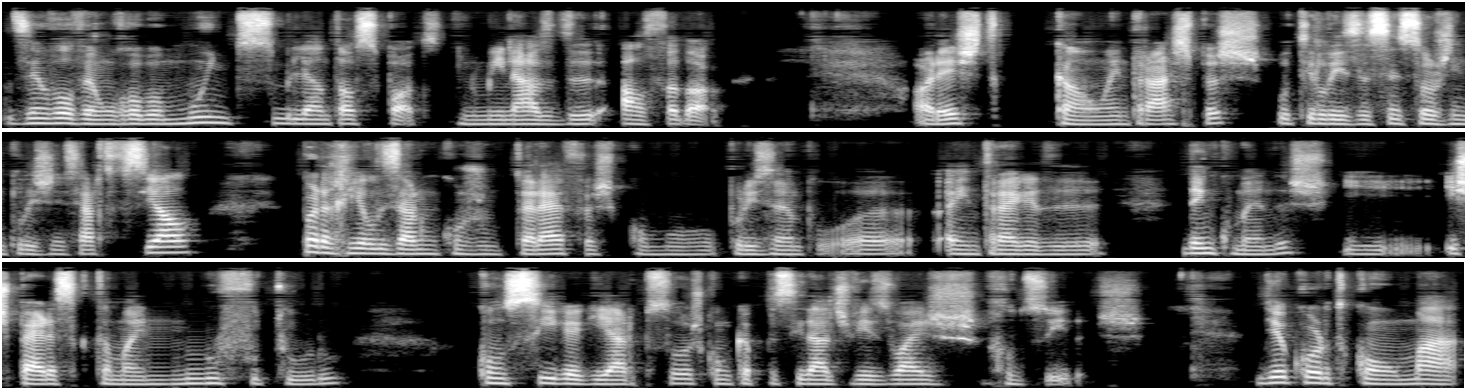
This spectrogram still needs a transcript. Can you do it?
desenvolveu um robô muito semelhante ao Spot, denominado de AlphaDog. Ora, este cão, entre aspas, utiliza sensores de inteligência artificial para realizar um conjunto de tarefas, como, por exemplo, a, a entrega de, de encomendas, e, e espera-se que também no futuro consiga guiar pessoas com capacidades visuais reduzidas. De acordo com Ma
